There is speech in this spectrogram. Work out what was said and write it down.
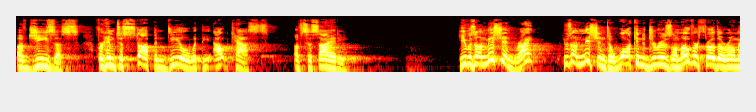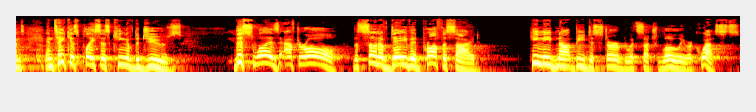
of Jesus for him to stop and deal with the outcasts of society. He was on mission, right? He was on mission to walk into Jerusalem, overthrow the Romans, and take his place as king of the Jews. This was, after all, the son of David prophesied. He need not be disturbed with such lowly requests.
